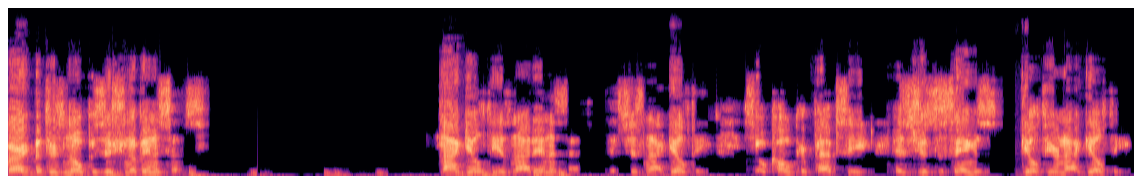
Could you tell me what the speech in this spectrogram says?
Right, but there's no position of innocence. Not guilty is not innocent. It's just not guilty. So Coke or Pepsi is just the same as guilty or not guilty.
